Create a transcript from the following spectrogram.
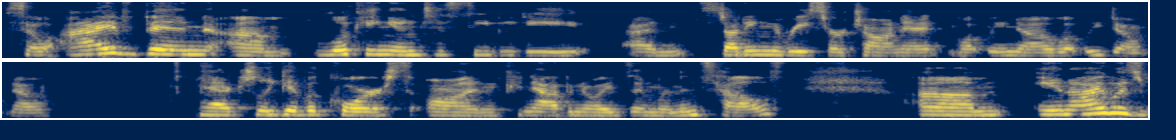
So I've been um, looking into CBD and studying the research on it, what we know, what we don't know. I actually give a course on cannabinoids and women's health. Um, and I was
